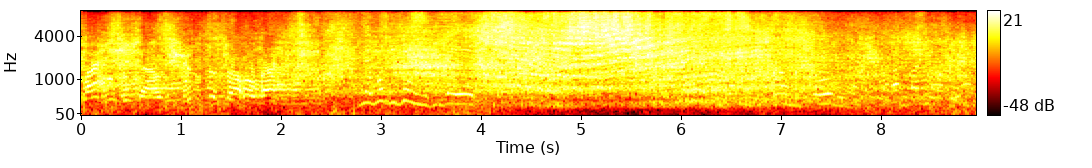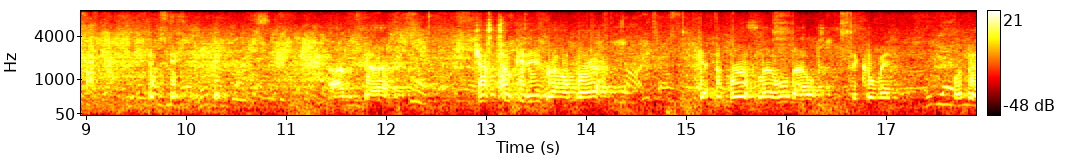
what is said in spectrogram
lashes it out, shoots the throttle back. Yeah, what you doing? You can go uh, and uh, just tucking it round there, getting them both levelled out to come in. But the,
